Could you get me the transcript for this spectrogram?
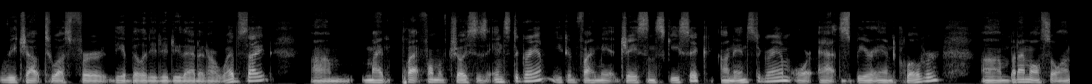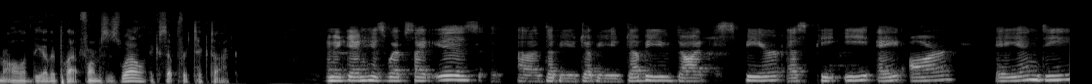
reach out to us for the ability to do that at our website. Um, my platform of choice is Instagram. You can find me at Jason Skeesick on Instagram or at Spear and Clover. Um, but I'm also on all of the other platforms as well, except for TikTok. And again, his website is uh, www.spear, S-P-E-A-R, a-N-D-C-L-O-V-E-R,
